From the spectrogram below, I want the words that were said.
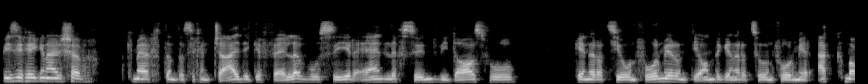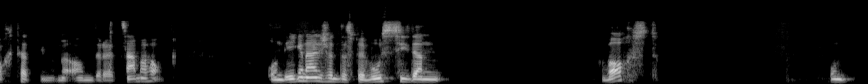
Bis ich irgendwann einfach gemerkt habe, dass ich Entscheidungen fälle, die sehr ähnlich sind wie das, was die Generation vor mir und die andere Generation vor mir auch gemacht hat, in einem anderen Zusammenhang. Und irgendwann, wenn das Bewusstsein dann wächst und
